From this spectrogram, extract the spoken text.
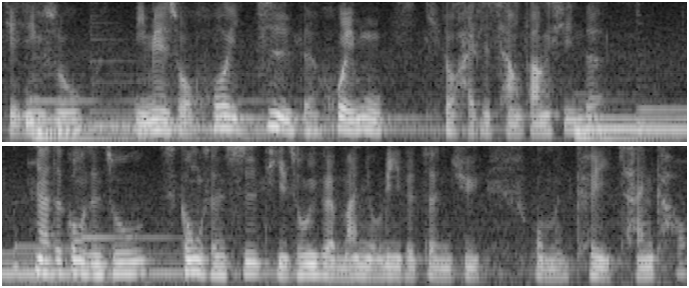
解经书里面所绘制的会幕，也都还是长方形的。那这工程书工程师提出一个蛮有力的证据，我们可以参考，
